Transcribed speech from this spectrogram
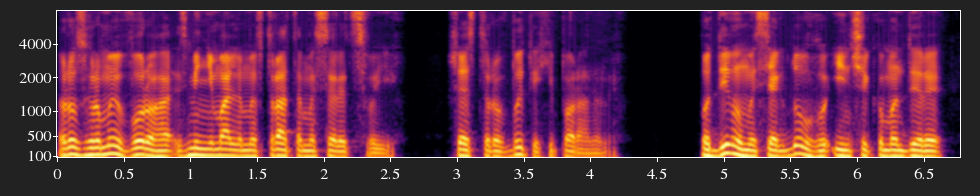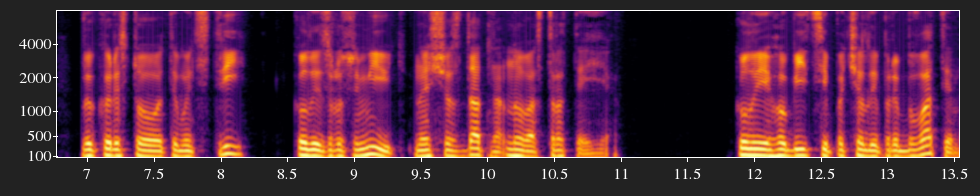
розгромив ворога з мінімальними втратами серед своїх шестеро вбитих і поранених. Подивимось, як довго інші командири використовуватимуть стрій, коли зрозуміють, на що здатна нова стратегія. Коли його бійці почали прибувати,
